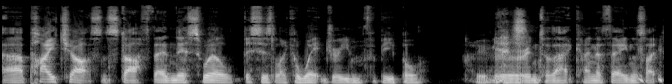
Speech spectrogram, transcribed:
uh, pie charts and stuff, then this will this is like a wet dream for people who, who Yes. are into that kind of thing. It's like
